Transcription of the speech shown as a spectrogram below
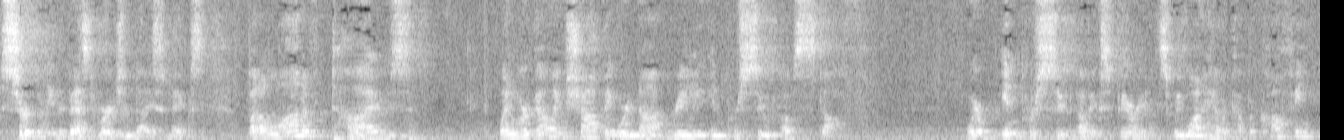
certainly the best merchandise mix. But a lot of times, when we're going shopping, we're not really in pursuit of stuff. We're in pursuit of experience. We want to have a cup of coffee.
